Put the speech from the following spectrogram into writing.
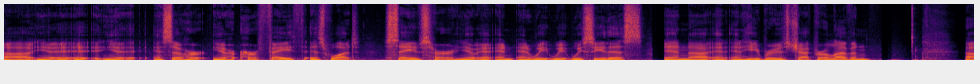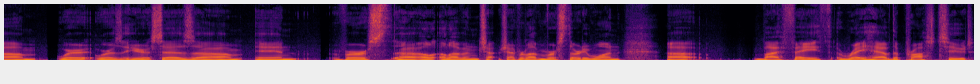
Uh, you know, it, it, you know, and so her you know her faith is what saves her. You know, and and we we, we see this in, uh, in in Hebrews chapter eleven. Um, where where is it here? It says um, in verse uh, 11, chapter 11, verse 31. Uh, by faith, Rahab the prostitute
